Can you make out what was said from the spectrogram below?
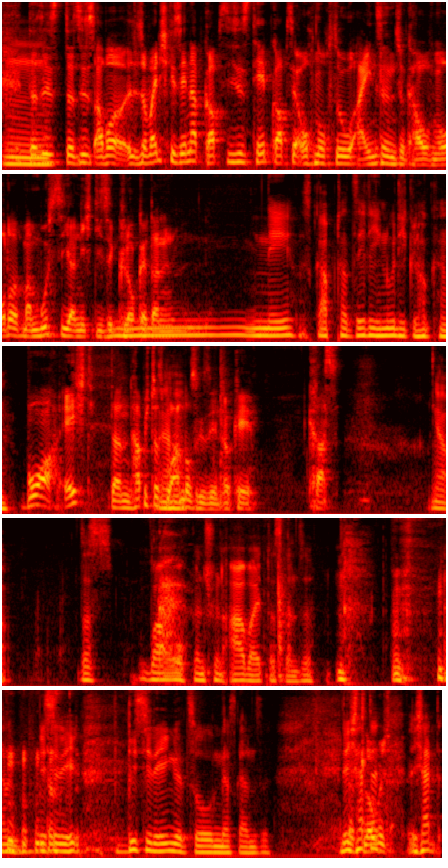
Mm. Das ist, das ist aber, soweit ich gesehen habe, gab es dieses Tape, gab es ja auch noch so einzeln zu kaufen, oder? Man musste ja nicht diese Glocke dann. Mm, nee, es gab tatsächlich nur die Glocke. Boah, echt? Dann habe ich das ja. woanders gesehen. Okay, krass. Ja, das war auch ganz schön Arbeit, das Ganze. ein bisschen, bisschen hingezogen, das Ganze. Ich hatte, ich. Ich, hatte,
